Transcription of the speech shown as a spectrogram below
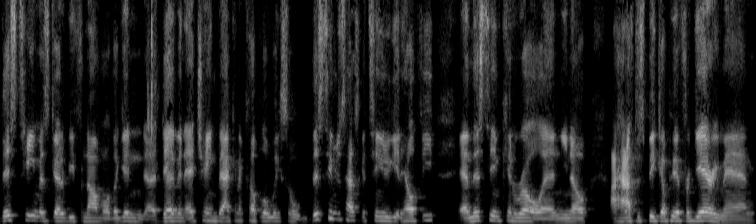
This team is going to be phenomenal. They're getting uh, De'Von Achane back in a couple of weeks. So this team just has to continue to get healthy, and this team can roll. And, you know, I have to speak up here for Gary, man.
